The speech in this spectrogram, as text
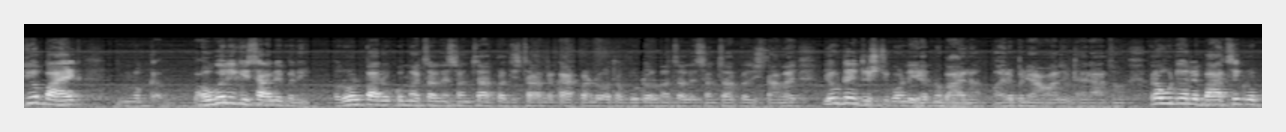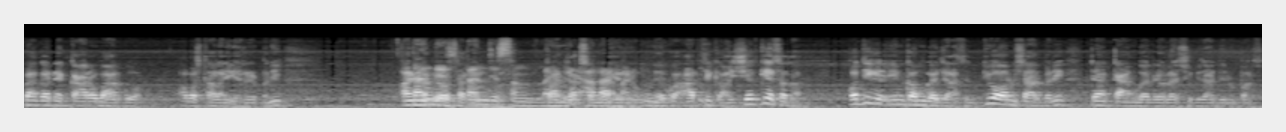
त्यो बाहेक भौगोलिक हिसाबले पनि रोल्पा रुकुममा चल्ने सञ्चार प्रतिष्ठान र काठमाडौँ अथवा बुटोलमा चल्ने सञ्चार प्रतिष्ठानलाई एउटै दृष्टिकोणले हेर्नु भएन भनेर पनि आवाज उठाइरहेका छौँ र उनीहरूले वार्षिक रूपमा गर्ने कारोबारको अवस्थालाई हेरेर पनि। उनीहरूको आर्थिक हैसियत के छ त? कति इन्कम गरिरहेछन् त्यो अनुसार पनि त्यहाँ काम गर्नेहरूलाई सुविधा दिनुपर्छ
